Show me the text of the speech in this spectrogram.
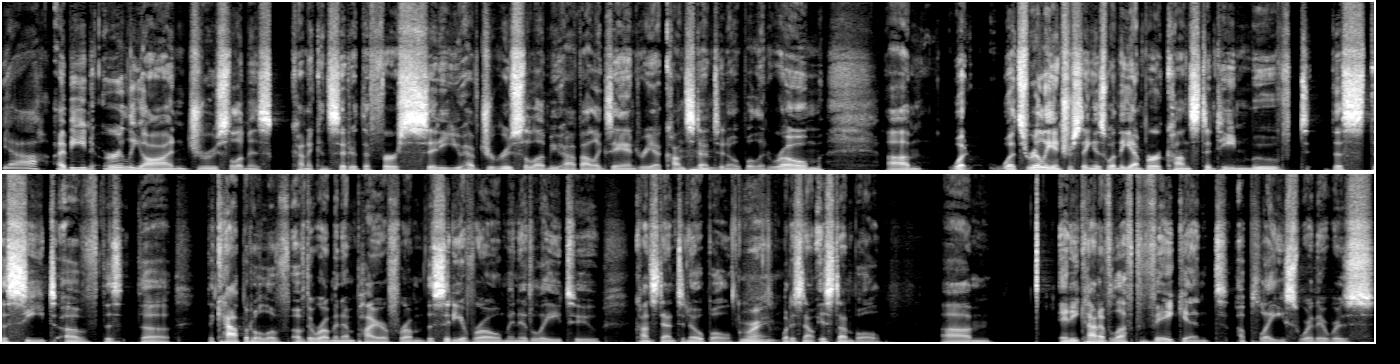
Yeah, I mean, early on, Jerusalem is kind of considered the first city. You have Jerusalem, you have Alexandria, Constantinople, and Rome. Um, what What's really interesting is when the Emperor Constantine moved this the seat of the the the capital of, of the Roman Empire from the city of Rome in Italy to Constantinople, Right. what is now Istanbul. Um, and he kind of left vacant a place where there was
